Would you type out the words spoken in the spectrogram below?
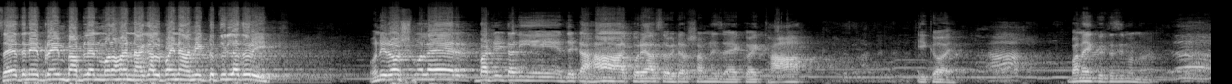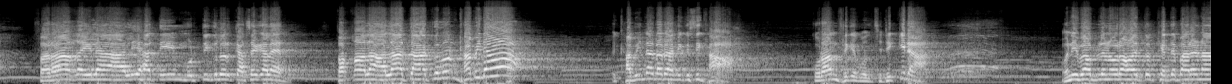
সৈয়দান ইব্রাহিম ভাবলেন, মনে হয় নাগাল পাই না, আমি একটু তুল্লা ধরি। উনি রসমালাইয়ের বাটিটা নিয়ে যেটা হা করে আছে, ওইটার সামনে যায়, কয়, খা। কি কয়? বানাই কইতেছি মনে হয়। ফারাগ ইলা আলিহাতিম, মূর্তিগুলোর কাছে গেলেন। ফাকালা, আলা তাকুলুন, খাবি না? খাবি না আমি কিছু খা। কোরআন থেকে বলছি, ঠিক কিনা উনি ভাবলেন, ওরা হয়তো খেতে পারে না,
